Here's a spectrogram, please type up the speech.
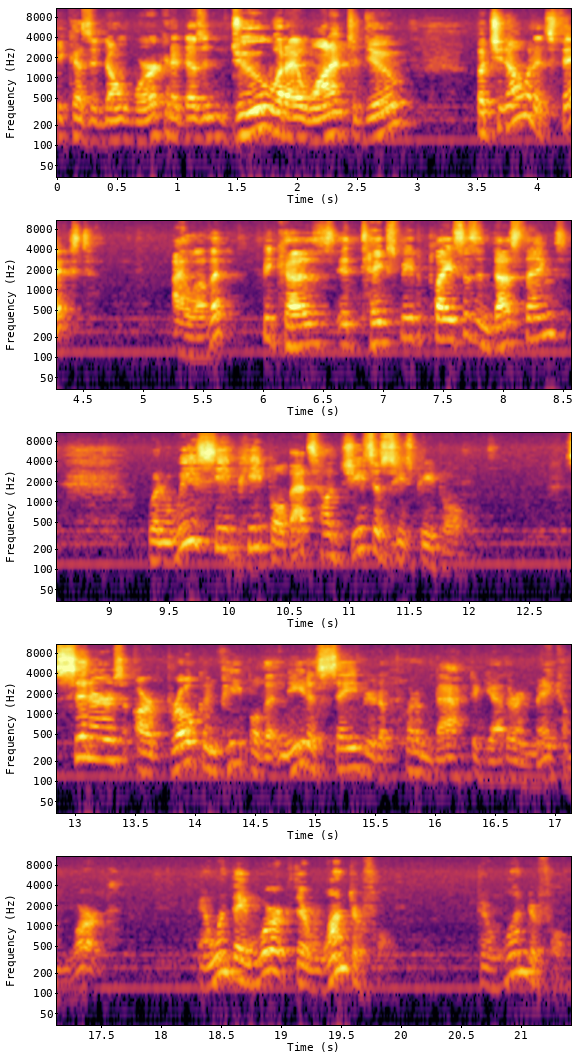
because it don't work and it doesn't do what I want it to do. But you know when it's fixed, I love it because it takes me to places and does things. When we see people, that's how Jesus sees people. Sinners are broken people that need a Savior to put them back together and make them work. And when they work, they're wonderful. They're wonderful.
